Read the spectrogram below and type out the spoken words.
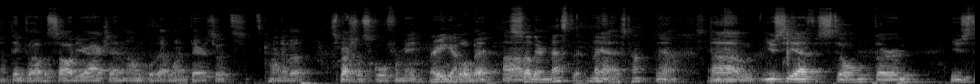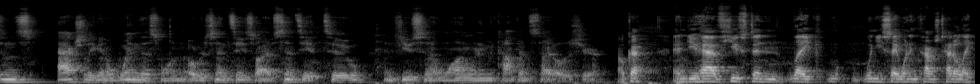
I think they'll have a solid year. I actually had an uncle that went there, so it's it's kind of a special school for me. There you go. A little bit. Um, Southern Methodist, Methodist huh? Yeah. Um, UCF is still third. Houston's actually going to win this one over Cincy, so I have Cincy at two and Houston at one, winning the conference title this year. Okay. And you have Houston, like, when you say winning the conference title, like,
